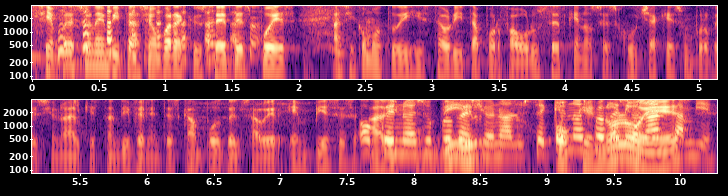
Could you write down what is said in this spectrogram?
Siempre es una invitación para que usted después, así como tú dijiste ahorita, por favor, usted que nos escucha, que es un profesional, que está en diferentes campos del saber, empieces o a que no es un profesional, usted que no es profesional lo es, también.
